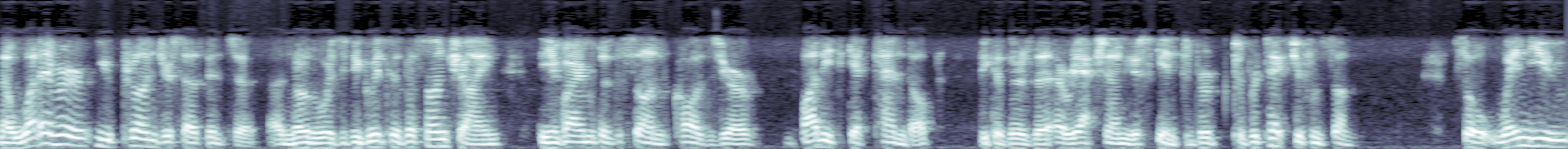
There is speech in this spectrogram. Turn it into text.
Now, whatever you plunge yourself into, uh, in other words, if you go into the sunshine, the environment of the sun causes your body to get tanned up because there's a, a reaction on your skin to, pr- to protect you from sun. So when you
